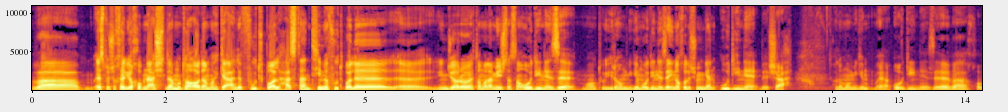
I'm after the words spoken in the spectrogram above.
و اسمشو خیلی خوب نشیدم. منتها آدمایی که اهل فوتبال هستن تیم فوتبال اینجا رو احتمالا می‌شناسن. اودینزه. ما تو ایران میگیم اودینزه. اینا خودشون میگن اودینه به شهر. حالا ما میگیم اودینزه و خب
